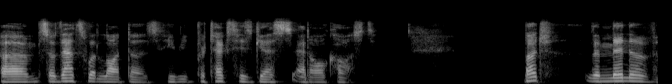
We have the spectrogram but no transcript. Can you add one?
Um, so that's what Lot does. He protects his guests at all cost. But the men of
